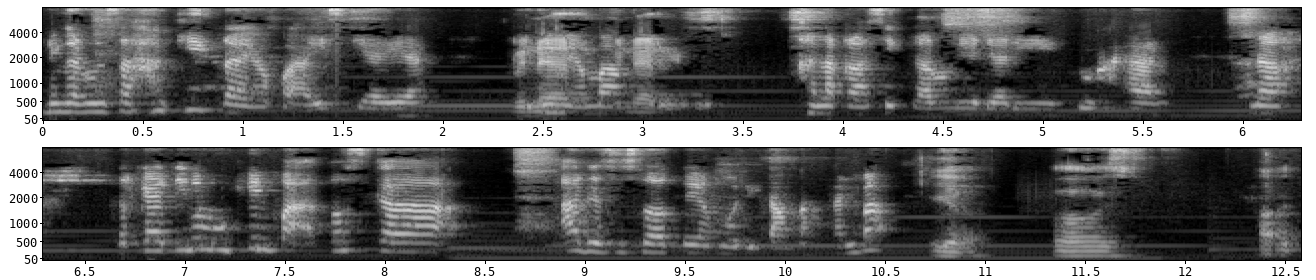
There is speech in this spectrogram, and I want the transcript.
dengan usaha kita ya Pak Isya ya. Benar, Ini memang benar. karena kasih karunia dari Tuhan. Nah, terkait ini mungkin Pak Toska ada sesuatu yang mau ditambahkan Pak? Ya, eh, a-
